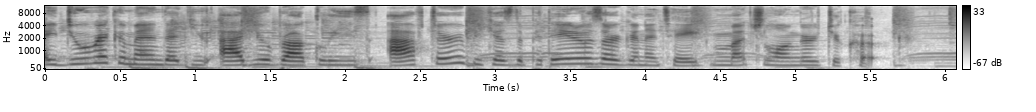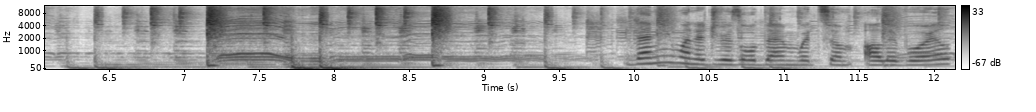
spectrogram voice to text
I do recommend that you add your broccolis after because the potatoes are gonna take much longer to cook. Then you want to drizzle them with some olive oil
